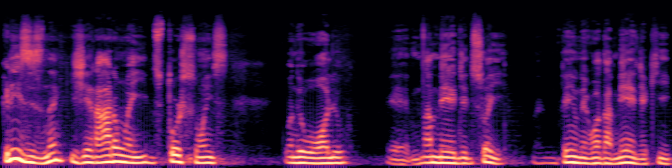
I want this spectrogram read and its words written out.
crises né, que geraram aí distorções quando eu olho é, na média disso aí. Não tem o um negócio da média que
